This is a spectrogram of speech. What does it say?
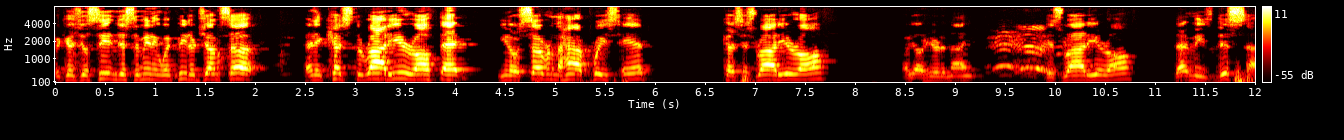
Because you'll see it in just a minute when Peter jumps up and he cuts the right ear off that, you know, servant of the high priest's head. Cuts his right ear off. Are y'all here tonight? His right ear off. That means this side.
